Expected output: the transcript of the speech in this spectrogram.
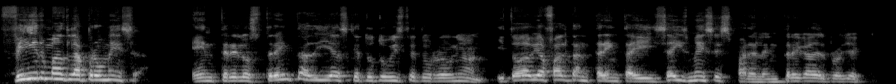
Firmas la promesa entre los 30 días que tú tuviste tu reunión y todavía faltan 36 meses para la entrega del proyecto.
